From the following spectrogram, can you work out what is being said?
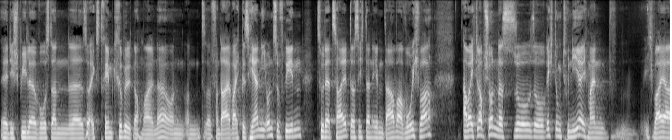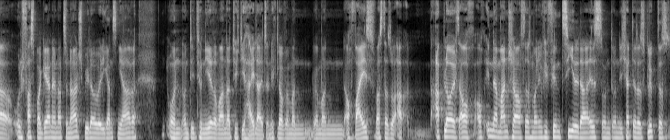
äh, die Spiele, wo es dann äh, so extrem kribbelt nochmal. Ne? Und, und äh, von daher war ich bisher nie unzufrieden zu der Zeit, dass ich dann eben da war, wo ich war. Aber ich glaube schon, dass so, so Richtung Turnier, ich meine, ich war ja unfassbar gerne Nationalspieler über die ganzen Jahre. Und, und die Turniere waren natürlich die Highlights. Und ich glaube, wenn man, wenn man auch weiß, was da so ab, abläuft, auch, auch in der Mannschaft, dass man irgendwie für ein Ziel da ist. Und, und ich hatte das Glück, das,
